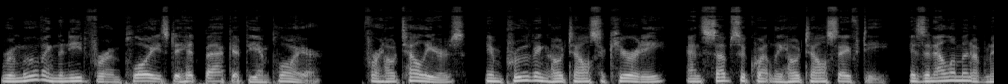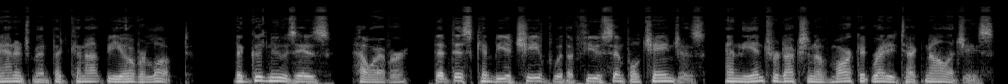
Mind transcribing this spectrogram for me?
removing the need for employees to hit back at the employer. For hoteliers, improving hotel security, and subsequently hotel safety, is an element of management that cannot be overlooked. The good news is, however, that this can be achieved with a few simple changes, and the introduction of market-ready technologies.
